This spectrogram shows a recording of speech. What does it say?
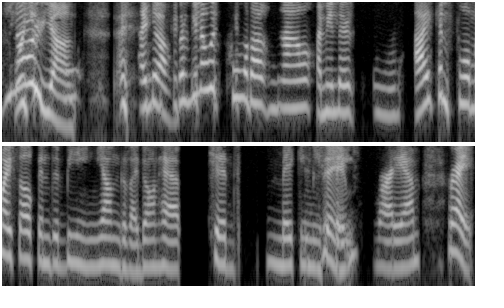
You know We're too young. Cool? I know, but you know what's cool about now? I mean, there. I can fool myself into being young because I don't have kids making me Same. face where I am. Right.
